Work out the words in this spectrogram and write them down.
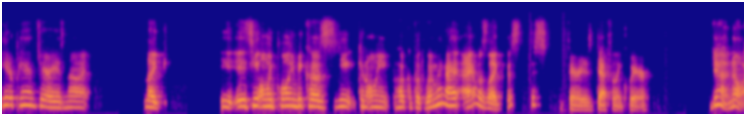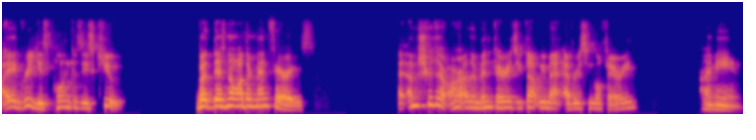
Peter Pan fairy is not like? Is he only pulling because he can only hook up with women? I, I was like, this this fairy is definitely queer. Yeah, no, I agree. He's pulling because he's cute. But there's no other men fairies. I- I'm sure there are other men fairies. You thought we met every single fairy? I mean,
